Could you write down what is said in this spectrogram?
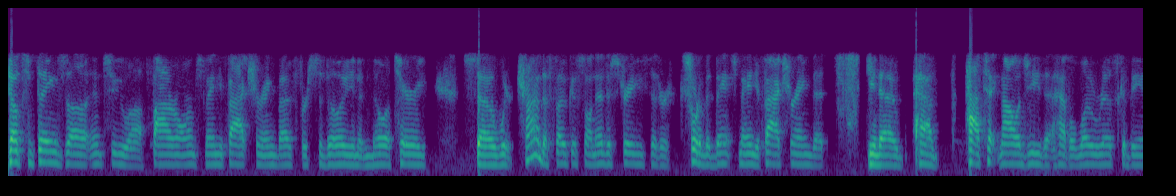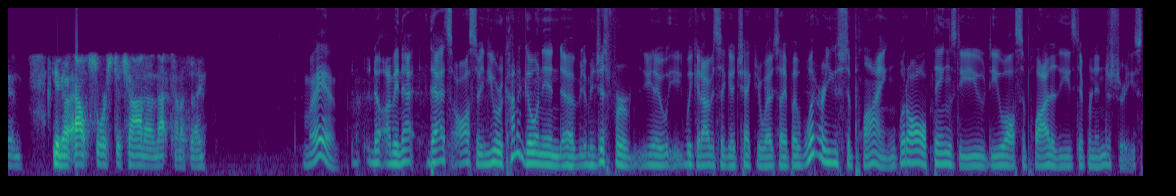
done some things uh, into uh, firearms manufacturing, both for civilian and military. So we're trying to focus on industries that are sort of advanced manufacturing that, you know, have high technology that have a low risk of being, you know, outsourced to China and that kind of thing. Man, No, I mean that that's awesome. And you were kind of going in. Uh, I mean, just for you know, we- we could obviously go check your website, but what are you supplying? What all things do you do you all supply to these different industries?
